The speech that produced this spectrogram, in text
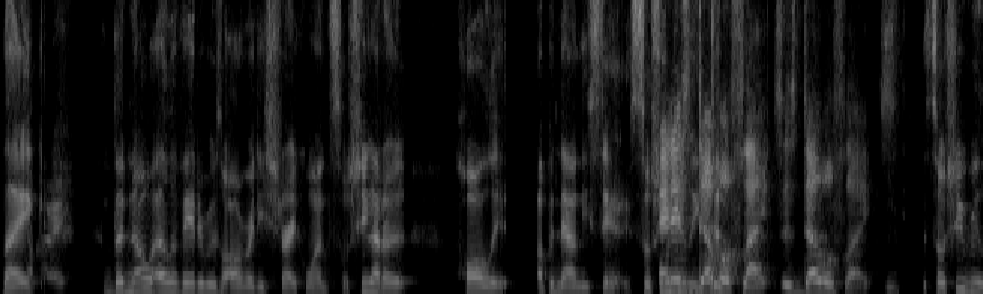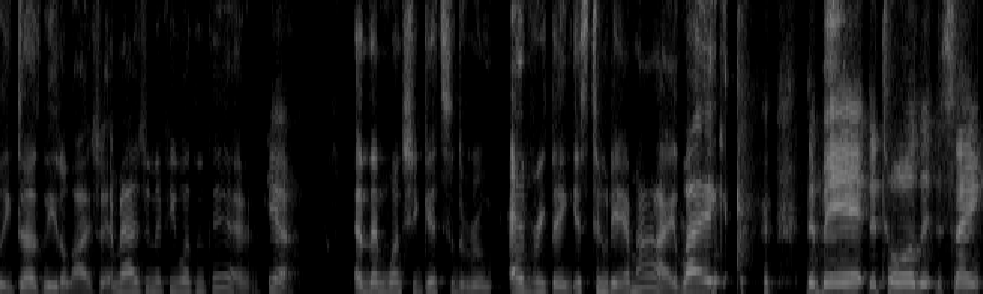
Like Sorry. the no elevator was already strike one, so she gotta haul it up and down these stairs. So she and it's really double do- flights. It's double flights. So she really does need Elijah. Imagine if he wasn't there. Yeah. And then once she gets to the room, everything is too damn high. Like the bed, the toilet, the sink,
